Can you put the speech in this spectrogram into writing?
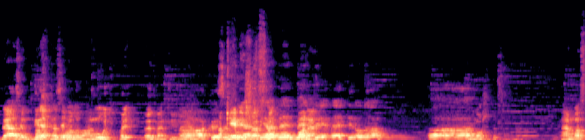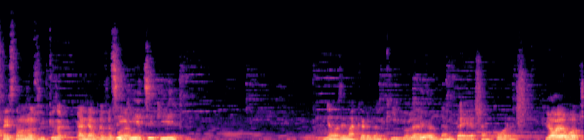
De azért direkt Az azért van. dobtam úgy, hogy advantage. A A kérdés az, hogy van-e? mentél oda. A Most teszem. Nem azt néztem, hogy most közök, engem közök. ciki, ciki. Igen, azért már körödön kívül lehet, Igen. hogy nem teljesen korrekt. Jó, jó, bocs.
